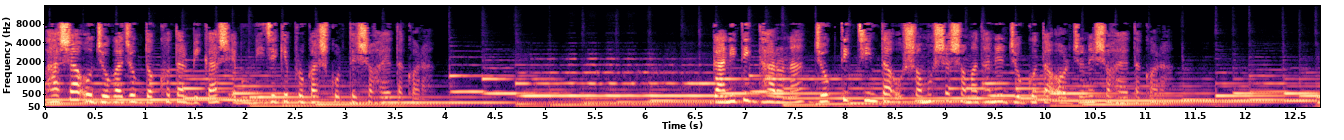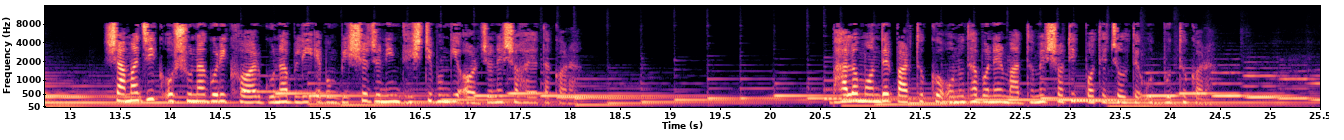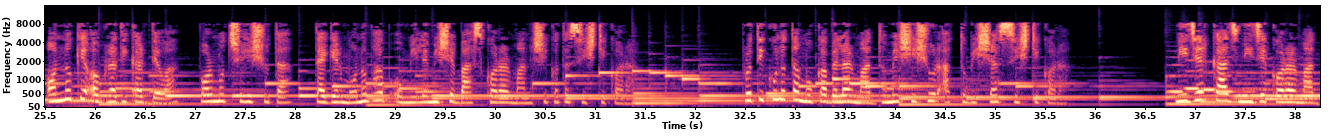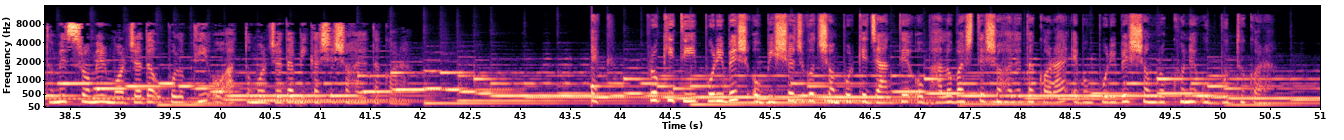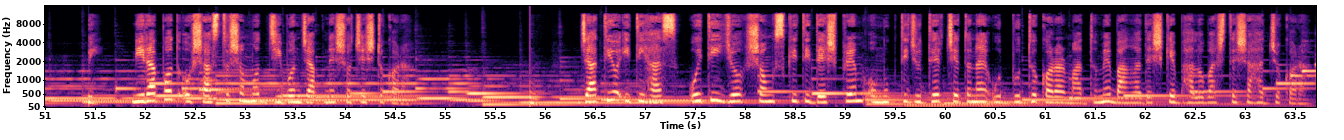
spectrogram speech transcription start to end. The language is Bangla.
ভাষা ও যোগাযোগ দক্ষতার বিকাশ এবং নিজেকে প্রকাশ করতে সহায়তা করা। গাণিতিক ধারণা, যৌক্তিক চিন্তা ও সমস্যা সমাধানের যোগ্যতা অর্জনে সহায়তা করা। সামাজিক ও সুনাগরিক হওয়ার গুণাবলী এবং বিশ্বজনীন দৃষ্টিভঙ্গি অর্জনে সহায়তা করা। ভালো মন্দের পার্থক্য অনুধাবনের মাধ্যমে সঠিক পথে চলতে উদ্বুদ্ধ করা। অন্যকে অগ্রাধিকার দেওয়া পরমোৎসহিষ্ণুতা ত্যাগের মনোভাব ও মিলেমিশে বাস করার মানসিকতা সৃষ্টি করা। প্রতিকূলতা মোকাবেলার মাধ্যমে শিশুর আত্মবিশ্বাস সৃষ্টি করা। নিজের কাজ নিজে করার মাধ্যমে শ্রমের মর্যাদা উপলব্ধি ও আত্মমর্যাদা বিকাশে সহায়তা করা। প্রকৃতি, পরিবেশ ও বিশ্বজগৎ সম্পর্কে জানতে ও ভালোবাসতে সহায়তা করা এবং পরিবেশ সংরক্ষণে উদ্বুদ্ধ করা। নিরাপদ ও স্বাস্থ্যসম্মত জীবনযাপনে সচেষ্ট করা। জাতীয় ইতিহাস, ঐতিহ্য, সংস্কৃতি, দেশপ্রেম ও মুক্তিযুদ্ধের চেতনায় উদ্বুদ্ধ করার মাধ্যমে বাংলাদেশকে ভালোবাসতে সাহায্য করা.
